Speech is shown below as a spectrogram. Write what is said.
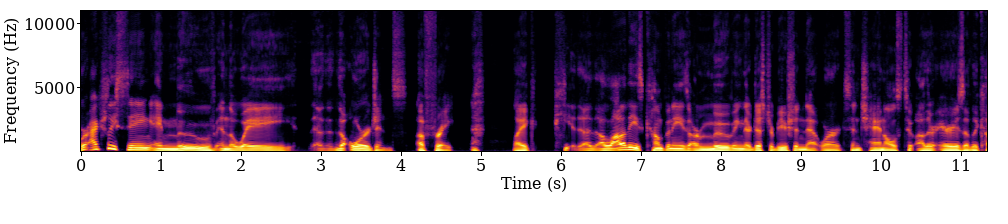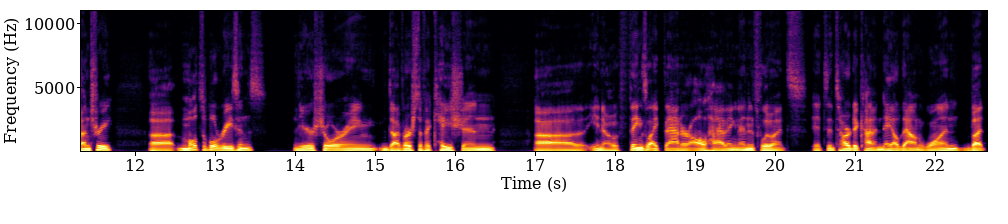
we're actually seeing a move in the way uh, the origins of freight. like a lot of these companies are moving their distribution networks and channels to other areas of the country. Uh, multiple reasons: nearshoring, diversification. Uh, you know, things like that are all having an influence. It's it's hard to kind of nail down one, but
